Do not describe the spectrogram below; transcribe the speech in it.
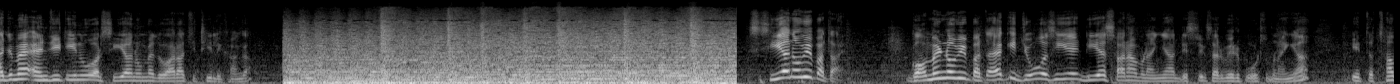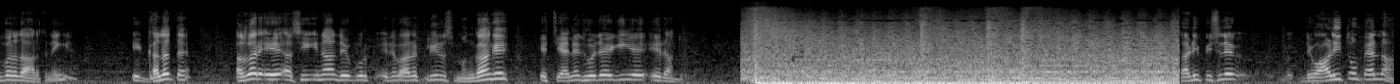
ਅੱਜ ਮੈਂ ਐਨਜੀਟੀ ਨੂੰ ਔਰ ਸੀਆ ਨੂੰ ਮੈਂ ਦੁਬਾਰਾ ਚਿੱਠੀ ਲਿਖਾਂਗਾ। ਸੀਆ ਨੂੰ ਵੀ ਪਤਾ ਹੈ ਗਵਰਨਮੈਂਟ ਨੂੰ ਵੀ ਪਤਾ ਹੈ ਕਿ ਜੋ ਅਸੀਂ ਇਹ ਡੀਐਸਆਰਾਂ ਬਣਾਈਆਂ ਡਿਸਟ੍ਰਿਕਟ ਸਰਵੇ ਰਿਪੋਰਟਸ ਬਣਾਈਆਂ, ਇਹ ਤੱਥਾਂ ਪਰ ਆਧਾਰਿਤ ਨਹੀਂ ਹੈ। ਇਹ ਗਲਤ ਹੈ। ਅਗਰ ਇਹ ਅਸੀਂ ਇਹਨਾਂ ਦੇ ਉੱਪਰ ਇਹਨਾਂ ਬਾਰੇ ਕਲੀਅਰੈਂਸ ਮੰਗਾਂਗੇ, ਇਹ ਚੈਲੰਜ ਹੋ ਜਾਏਗੀ, ਇਹ ਇਹ ਰੱਦ ਹੋ ਜਾਏਗੀ। ਸਾਡੀ ਪਿਛਲੇ ਦੀਵਾਲੀ ਤੋਂ ਪਹਿਲਾਂ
